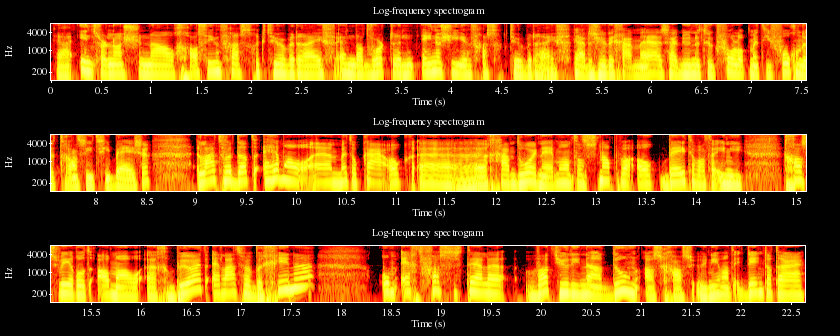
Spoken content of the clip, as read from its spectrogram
ja, internationaal gasinfrastructuurbedrijf. En dat wordt een energieinfrastructuurbedrijf. Ja, dus jullie gaan, hè, zijn nu natuurlijk volop met die volgende transitie bezig. Laten we dat helemaal uh, met elkaar ook uh, gaan doornemen. Want dan snappen we ook beter wat er in die gaswereld allemaal uh, gebeurt. En laten we beginnen om echt vast te stellen wat jullie nou doen als gasunie. Want ik denk dat daar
